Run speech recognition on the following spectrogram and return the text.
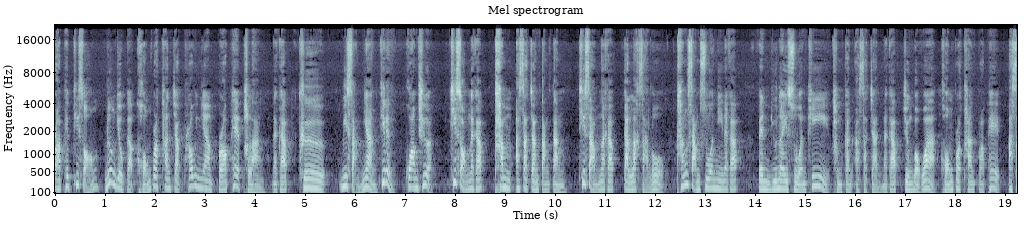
ประเภทที่ 2 เรื่องเกี่ยวกับของประทานจากพระวิญญาณประเภทพลังนะครับ คือมีสามอย่างที่หนึ่งความเชื่อที่สองนะครับทำอัศจรรย์ต่างๆ ที่สามนะครับการรักษาโรคทั้งสามส่วนนี้นะครับ เป็นอยู่ในส่วนที่ทำการอัศจรรย์นะครับ จึงบอกว่าของประธานประเภทอัศ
